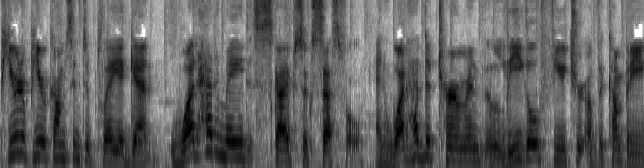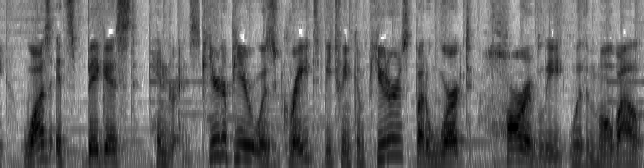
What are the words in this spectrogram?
peer-to-peer -peer comes into play again. What had made Skype successful and what had determined the legal future of the company was its biggest hindrance. Peer-to-peer -peer was great between computers, but worked horribly with mobile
